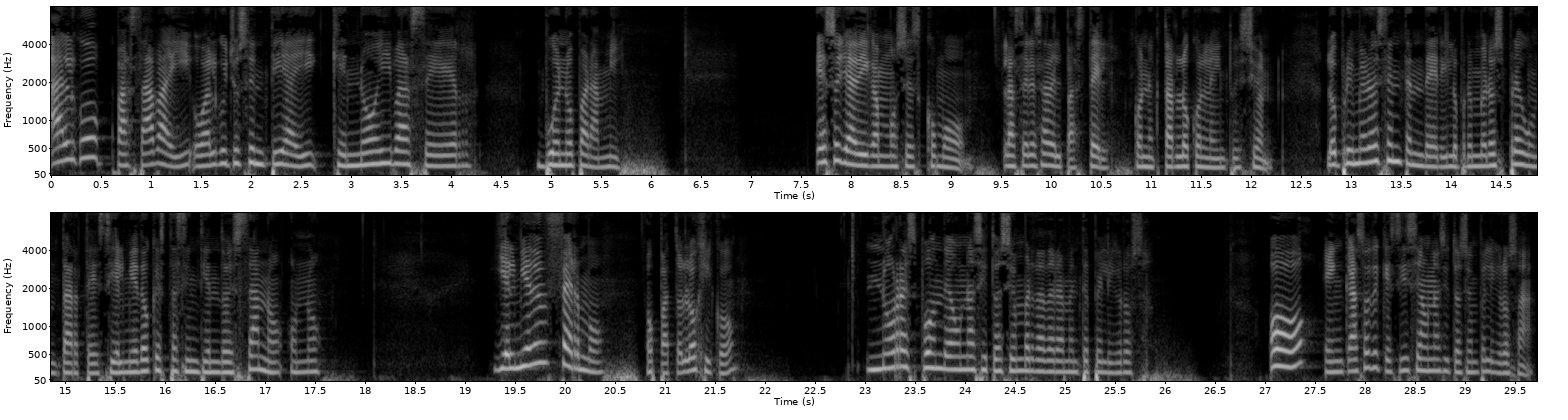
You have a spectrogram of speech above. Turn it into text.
algo pasaba ahí o algo yo sentía ahí que no iba a ser bueno para mí. Eso ya digamos es como la cereza del pastel, conectarlo con la intuición. Lo primero es entender y lo primero es preguntarte si el miedo que estás sintiendo es sano o no. Y el miedo enfermo o patológico no responde a una situación verdaderamente peligrosa. O, en caso de que sí sea una situación peligrosa,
